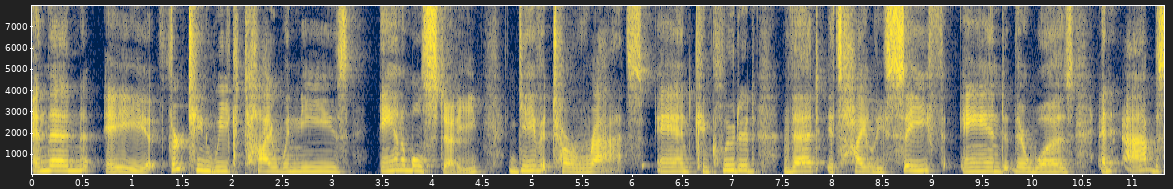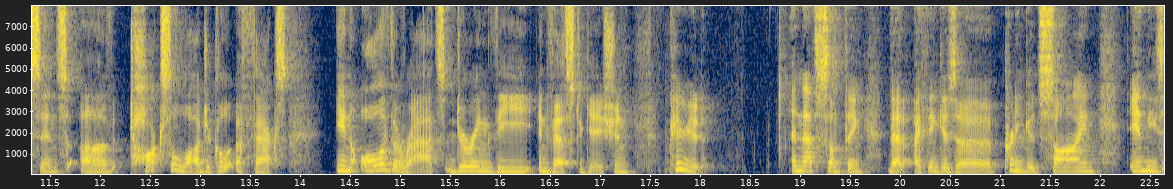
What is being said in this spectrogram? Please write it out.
And then a 13 week Taiwanese animal study gave it to rats and concluded that it's highly safe and there was an absence of toxological effects in all of the rats during the investigation period. And that's something that I think is a pretty good sign. In these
